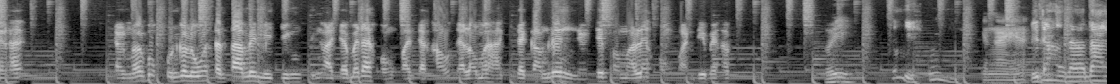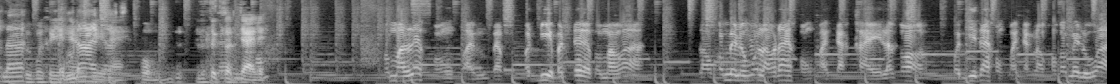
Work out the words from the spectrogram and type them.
นะฮะอย่างน้อยพวกคุณก็รู้ว่าซันต้าไม่มีจริง ถึงอาจจะไม่ได้ของขวัญจากเขา แต่เรามาหากิจกรรมเล่นอย่างเช่นประมาณแลกของขวัญดีไหมครับเฮ้ยเฮ้ยยังไงฮะนี่ได้นะได้นะคือมันคือยังผมไงได้คือยังไงนะผมรู้สึกสนใจเลย ประมาณแลกของขวัญแบบบัดดี้บัตเตอร์ประมาณว่า เราก็ไม่รู้ว่าเราได้ของขวัญจากใคร แล้วก็คนที่ได้ของขวัญจากเราเขาก็ไม่รู้ว่า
